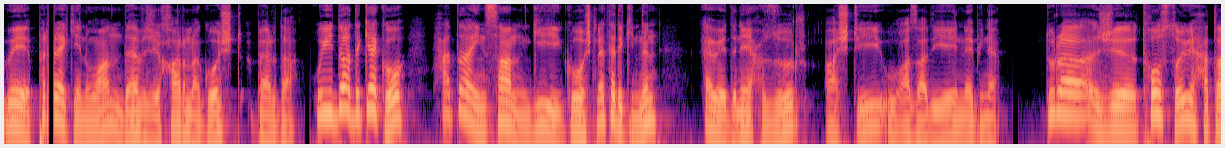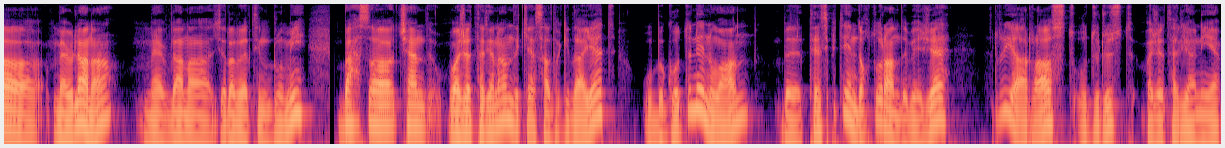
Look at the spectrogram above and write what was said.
wê pirekên wan dev ji xarina goşt berda. Û îda dike ku heta insan gî goşt neterikînin ew ê dinê huzur, aştî û azadiyê nebîne. Dura ji Tolstoy heta Mevlana Celaleddin Rumi behsa çend vejeteryanan dike Sadık Hidayet û bi gotinên wan bi tespîtên doktoran dibêje riya rast û durust vejeteryaniye.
